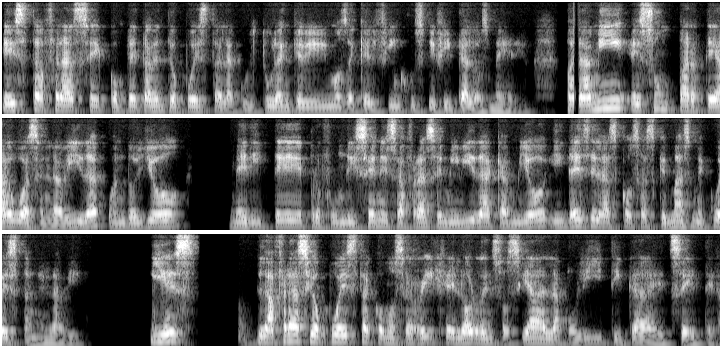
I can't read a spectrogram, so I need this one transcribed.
esta frase completamente opuesta a la cultura en que vivimos de que el fin justifica los medios. Para mí es un parteaguas en la vida. Cuando yo medité, profundicé en esa frase, mi vida cambió y desde las cosas que más me cuestan en la vida. Y es la frase opuesta como se rige el orden social, la política, etc.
